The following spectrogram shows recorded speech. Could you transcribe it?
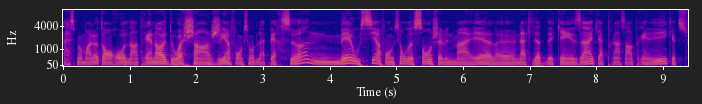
à ce moment-là, ton rôle d'entraîneur doit changer en fonction de la personne, mais aussi en fonction de son cheminement à elle. Euh, un athlète de 15 ans qui apprend à s'entraîner, que tu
